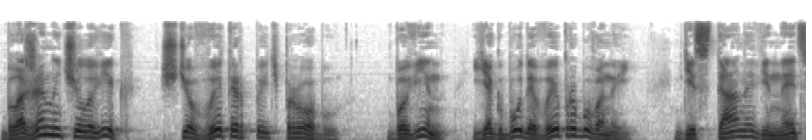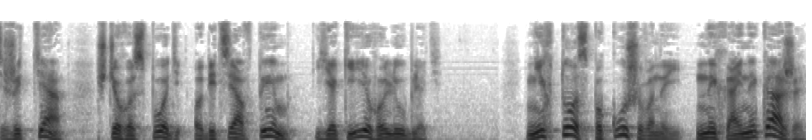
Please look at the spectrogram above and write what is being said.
Блаженний чоловік, що витерпить пробу, бо він, як буде випробуваний, дістане вінець життя, що Господь обіцяв тим, які його люблять. Ніхто спокушуваний нехай не каже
